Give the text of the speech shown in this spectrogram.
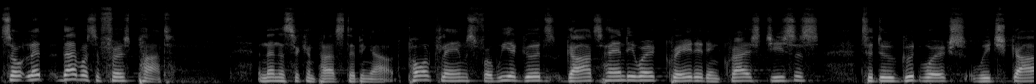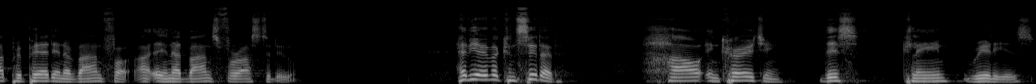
so let, that was the first part. And then the second part, stepping out. Paul claims, For we are good, God's handiwork, created in Christ Jesus to do good works which God prepared in advance for, uh, in advance for us to do. Have you ever considered how encouraging this claim really is?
